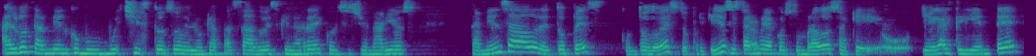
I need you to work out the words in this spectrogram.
algo también como muy chistoso de lo que ha pasado es que la red de concesionarios también se ha dado de topes con todo esto, porque ellos están muy acostumbrados a que llega el cliente,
